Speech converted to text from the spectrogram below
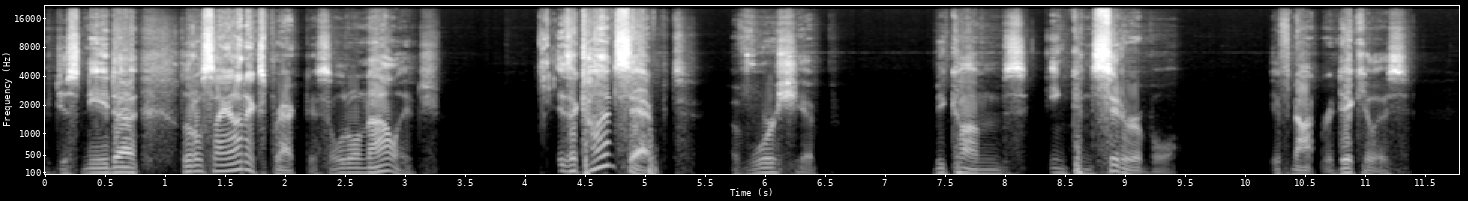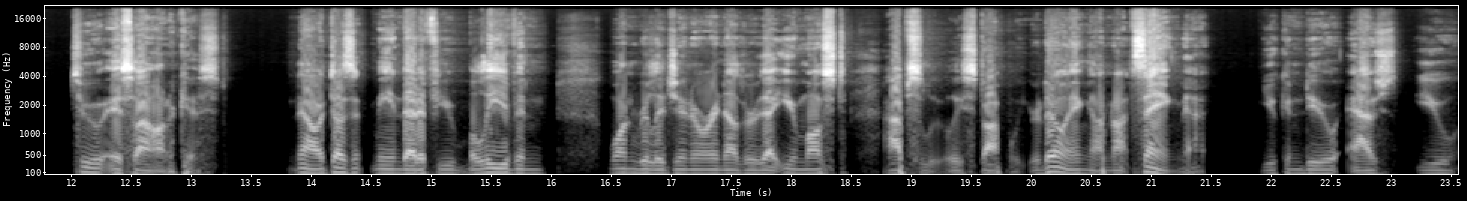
You just need a little psionics practice, a little knowledge the concept of worship becomes inconsiderable, if not ridiculous, to a psionicist. Now, it doesn't mean that if you believe in one religion or another that you must absolutely stop what you're doing. I'm not saying that. You can do as you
